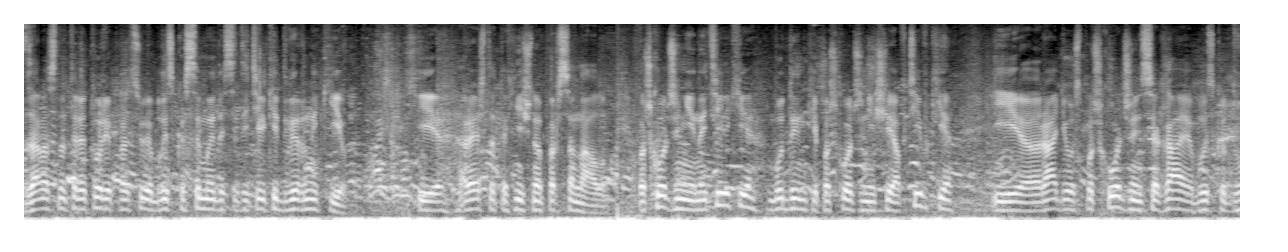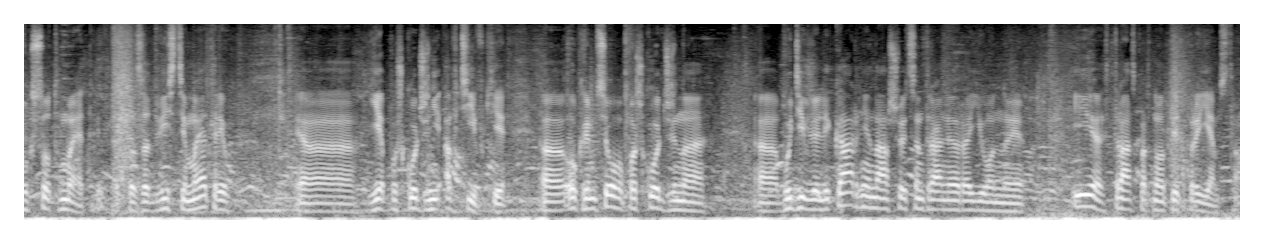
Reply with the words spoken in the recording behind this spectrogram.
Зараз на території працює близько 70 тільки двірників і решта технічного персоналу. Пошкоджені не тільки будинки, пошкоджені ще й автівки, і радіус пошкоджень сягає близько 200 метрів. Тобто за 200 метрів е, є пошкоджені автівки. Е, Окрім цього, пошкоджена е, будівля лікарні нашої центральної районної і транспортного підприємства.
